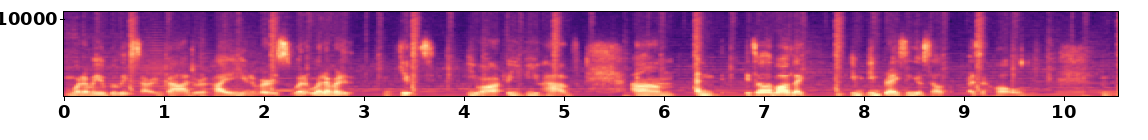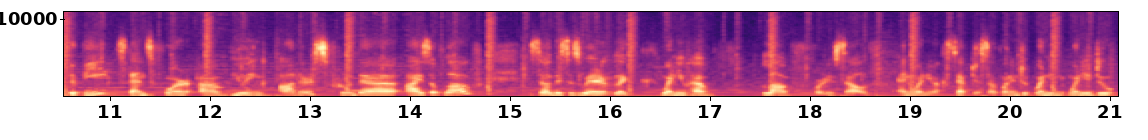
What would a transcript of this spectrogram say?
whatever your beliefs are, God or higher universe, whatever gifts you are, you have, um, and it's all about like embracing yourself as a whole. The V stands for uh, viewing others through the eyes of love. So this is where like when you have love for yourself and when you accept yourself, when you do when you when you do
